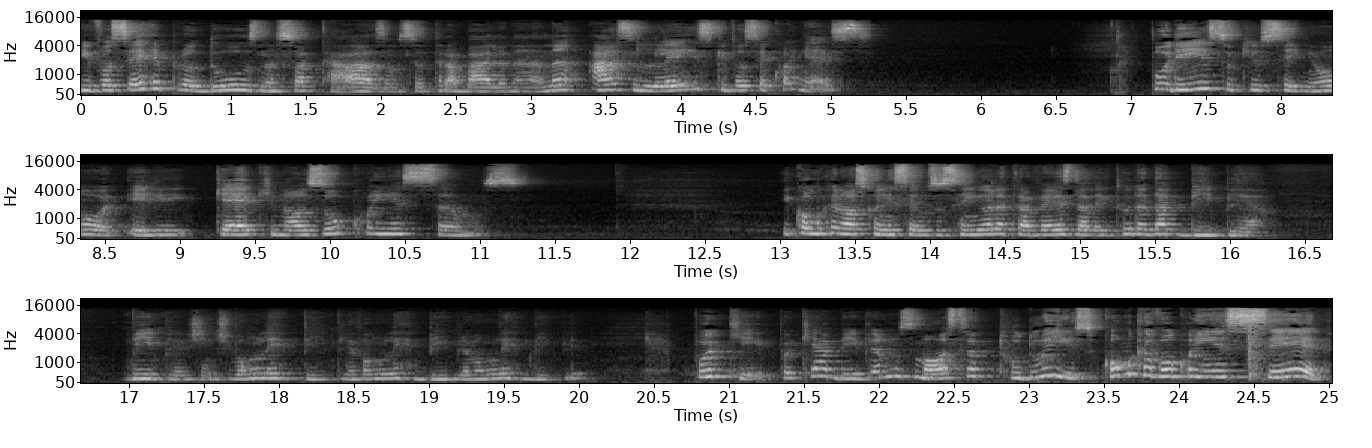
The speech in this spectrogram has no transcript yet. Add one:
E você reproduz na sua casa, no seu trabalho, nanana, as leis que você conhece. Por isso que o Senhor, ele quer que nós o conheçamos. E como que nós conhecemos o Senhor através da leitura da Bíblia? Bíblia, gente, vamos ler Bíblia, vamos ler Bíblia, vamos ler Bíblia. Por quê? Porque a Bíblia nos mostra tudo isso. Como que eu vou conhecer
